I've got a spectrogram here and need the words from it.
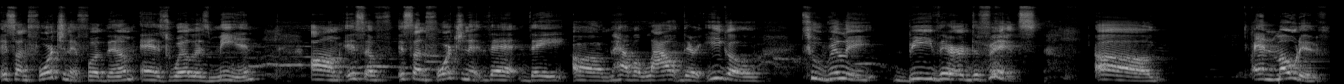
it's unfortunate for them as well as men um, it's a it's unfortunate that they um, have allowed their ego to really be their defense uh, and motive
